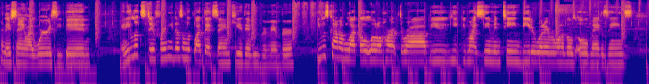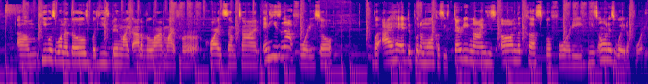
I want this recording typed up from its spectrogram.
and they're saying, like, where has he been? And he looks different. He doesn't look like that same kid that we remember. He was kind of like a little heartthrob. You he, you might see him in Teen Beat or whatever, one of those old magazines. Um, he was one of those, but he's been like out of the limelight for quite some time, and he's not 40. So, but I had to put him on because he's 39. He's on the cusp of 40. He's on his way to 40.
